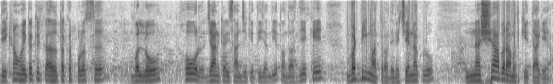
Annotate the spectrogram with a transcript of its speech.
ਦੇਖਣਾ ਹੋਏਗਾ ਕਿ ਕਦੋਂ ਤੱਕ ਪੁਲਿਸ ਵੱਲੋਂ ਹੋਰ ਜਾਣਕਾਰੀ ਸਾਂਝੀ ਕੀਤੀ ਜਾਂਦੀ ਹੈ। ਤੁਹਾਨੂੰ ਦੱਸ ਦਈਏ ਕਿ ਵੱਡੀ ਮਾਤਰਾ ਦੇ ਵਿੱਚ ਇਹਨਾਂ ਕੋਲੋਂ ਨਸ਼ਾ ਬਰਾਮਦ ਕੀਤਾ ਗਿਆ।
